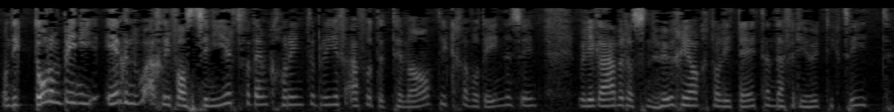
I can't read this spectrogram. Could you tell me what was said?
Und ich, darum bin ich irgendwo ein bisschen fasziniert von dem Korintherbrief, auch von den Thematiken, die drinnen sind, weil ich glaube, dass sie eine höhere Aktualität haben, auch für die heutige Zeit.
